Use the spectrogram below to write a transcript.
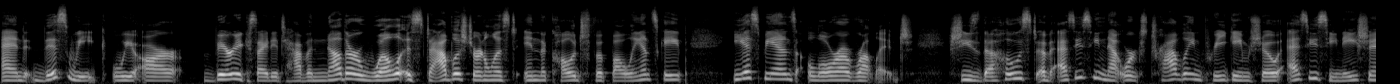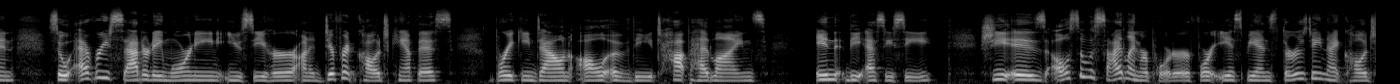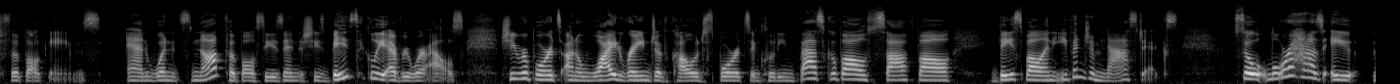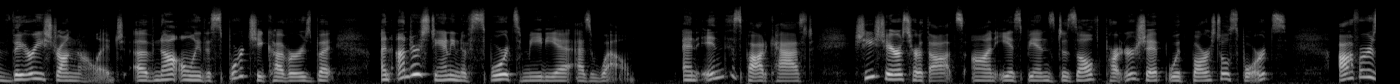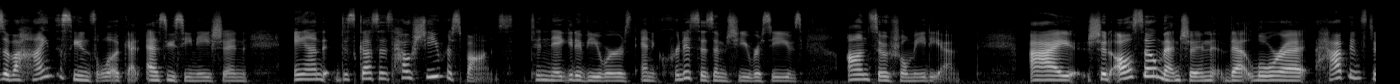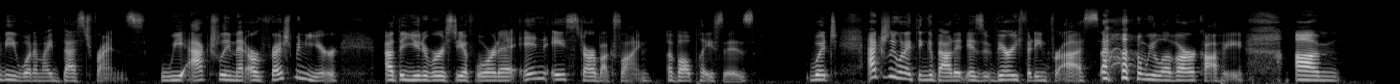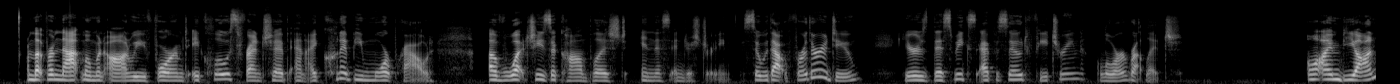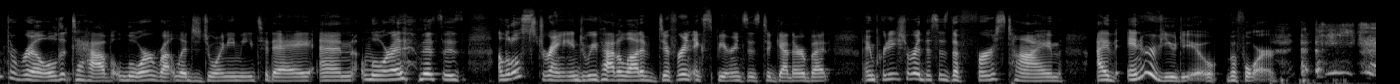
And this week, we are very excited to have another well established journalist in the college football landscape. ESPN's Laura Rutledge. She's the host of SEC Network's traveling pregame show, SEC Nation. So every Saturday morning, you see her on a different college campus breaking down all of the top headlines in the SEC. She is also a sideline reporter for ESPN's Thursday night college football games. And when it's not football season, she's basically everywhere else. She reports on a wide range of college sports, including basketball, softball, baseball, and even gymnastics. So, Laura has a very strong knowledge of not only the sport she covers, but an understanding of sports media as well. And in this podcast, she shares her thoughts on ESPN's dissolved partnership with Barstool Sports, offers a behind the scenes look at SEC Nation, and discusses how she responds to negative viewers and criticism she receives on social media. I should also mention that Laura happens to be one of my best friends. We actually met our freshman year at the University of Florida in a Starbucks line, of all places, which actually, when I think about it, is very fitting for us. we love our coffee. Um, but from that moment on, we formed a close friendship, and I couldn't be more proud of what she's accomplished in this industry. So, without further ado, here's this week's episode featuring Laura Rutledge. Well, I'm beyond thrilled to have Laura Rutledge joining me today. And Laura, this is a little strange. We've had a lot of different experiences together, but I'm pretty sure this is the first time I've interviewed you before.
